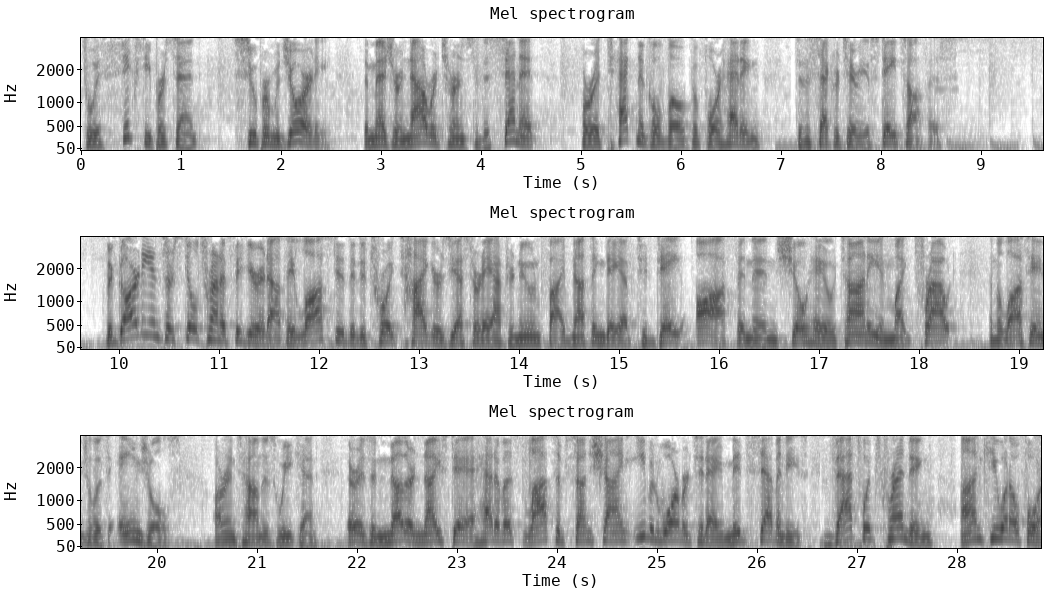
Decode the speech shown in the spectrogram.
to a 60% supermajority. The measure now returns to the Senate for a technical vote before heading to the Secretary of State's office. The Guardians are still trying to figure it out. They lost to the Detroit Tigers yesterday afternoon, 5 0. They have today off, and then Shohei Ohtani and Mike Trout and the Los Angeles Angels are in town this weekend. There is another nice day ahead of us. Lots of sunshine, even warmer today, mid 70s. That's what's trending on Q104.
